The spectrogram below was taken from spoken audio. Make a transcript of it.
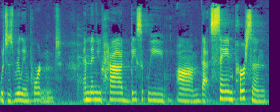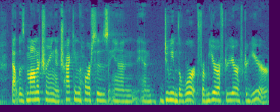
which is really important. and then you had basically um, that same person that was monitoring and tracking the horses and, and doing the work from year after year after year.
